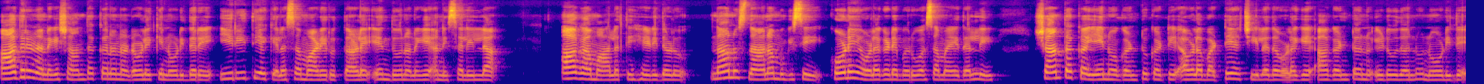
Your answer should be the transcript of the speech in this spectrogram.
ಆದರೆ ನನಗೆ ಶಾಂತಕ್ಕನ ನಡವಳಿಕೆ ನೋಡಿದರೆ ಈ ರೀತಿಯ ಕೆಲಸ ಮಾಡಿರುತ್ತಾಳೆ ಎಂದು ನನಗೆ ಅನಿಸಲಿಲ್ಲ. ಆಗ ಮಾಲತಿ ಹೇಳಿದಳು. ನಾನು ಸ್ನಾನ ಮುಗಿಸಿ ಕೋಣೆಯ ಒಳಗಡೆ ಬರುವ ಸಮಯದಲ್ಲಿ ಶಾಂತಕ್ಕ ಏನೋ ಗಂಟು ಕಟ್ಟಿ ಅವಳ ಬಟ್ಟೆಯ ಚೀಲದ ಒಳಗೆ ಆ ಗಂಟನ್ನು ಇಡುವುದನ್ನು ನೋಡಿದೆ.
